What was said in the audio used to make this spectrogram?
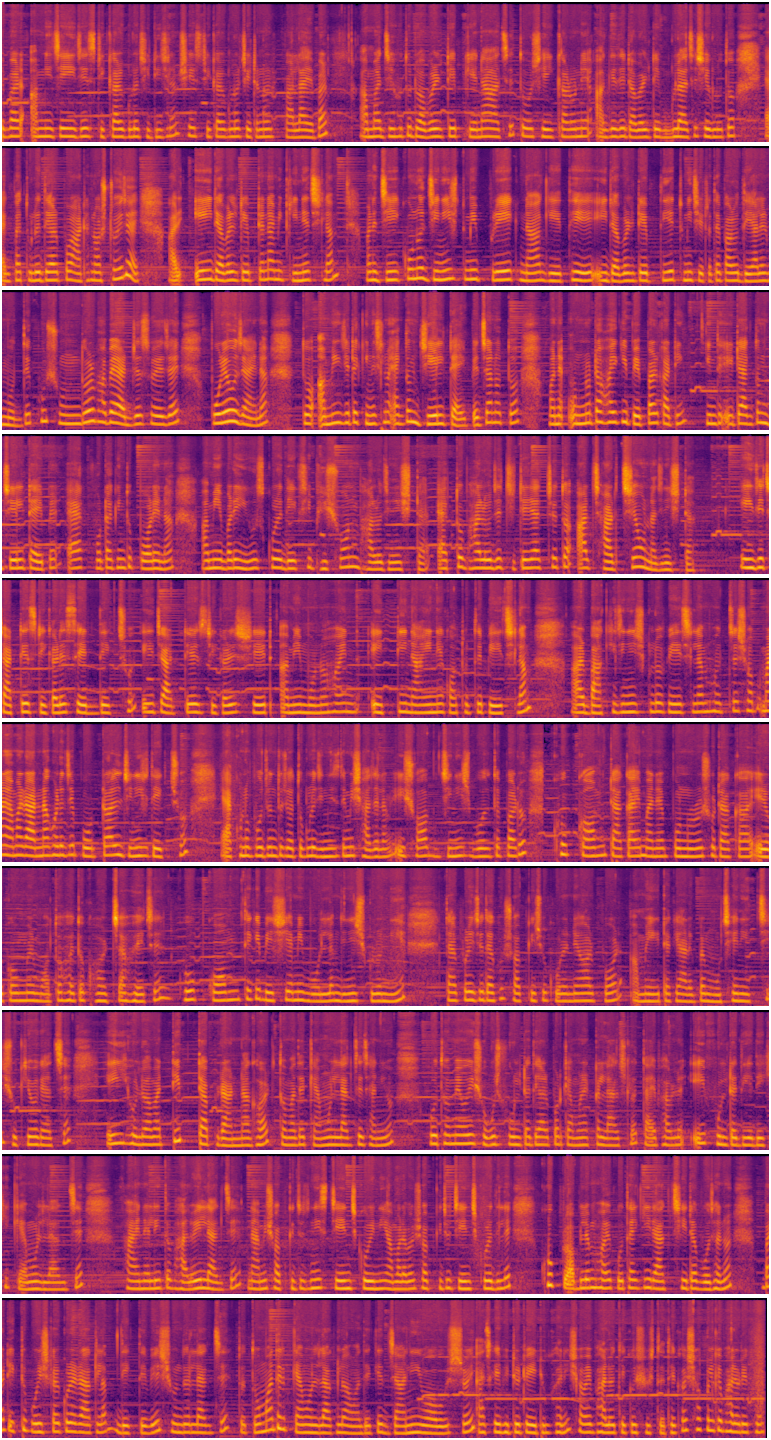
এবার আমি যেই, যে স্টিকারগুলো চিটিয়েছিলাম সেই স্টিকারগুলো চেটানোর পালা এবার। আমার যেহেতু ডবল টেপ কেনা আছে, তো সেই কারণে আগে যে ডাবল টেপগুলো আছে, সেগুলো তো একবার তুলে দেওয়ার পর আঠা নষ্ট হয়ে যায়। আর এই ডাবল টেপটা না আমি কিনেছিলাম মানে যে কোনো জিনিস তুমি ব্রেক না গেঁথে এই ডাবল টেপ দিয়ে তুমি চেটাতে পারো দেয়ালের মধ্যে, খুব সুন্দরভাবে অ্যাডজাস্ট হয়ে যায়। পড়েও যায় না। তো আমি যেটা কিনেছিলাম একদম জেল টাইপের জানো তো? মানে অন্যটা হয় কি পেপার কাটিং কিন্তু এটা একদম জেল টাইপের এক ফোঁটা কিন্তু পড়ে না। আমি এবারে ইউজ করে দেখছি, ভীষণ ভালো জিনিসটা। এত ভালো যে চিটে যাচ্ছে তো আর ছাড়ছেও না জিনিসটা। এই যে চারটে স্টিকারের সেট দেখছ, এই চারটে স্টিকারের সেট আমি মনে হয় এইটটি নাইনে কততে পেয়েছিলাম। আর বাকি জিনিসগুলো পেয়েছিলাম হচ্ছে সব মানে আমার রান্নাঘরে যে পোর্টাল জিনিস দেখছ এখনও পর্যন্ত যতগুলো জিনিস আমি সাজালাম, এই সব জিনিস বলতে পারো খুব কম টাকায় মানে পনেরোশো টাকা এরকমের মতো হয়তো খরচা হয়েছে। খুব কম থেকে বেশি আমি বললাম জিনিসগুলো নিয়ে। তারপরে যে দেখো সব কিছু করে নেওয়ার পর আমি এটাকে আরেকবার মুছে নিচ্ছি, শুকিয়েও গেছে। এই হলো আমার টিপটাপ রান্নাঘর। তোমাদের কেমন লাগছে জানিও। প্রথমে ওই সবুজ ফুলটা দেওয়ার পর কেমন একটা লাগছিল, তাই ভাবলাম এই ফুলটা দিয়ে দেখি কেমন লাগছে। ফাইনালি তো ভালোই লাগছে। না, আমি সব কিছু জিনিস চেঞ্জ করিনি, আমার আবার সব কিছু চেঞ্জ করে দিলে খুব প্রবলেম হয় কোথায় কি রাখছি এটা বোঝানোর। বাট একটু পরিষ্কার করে রাখলাম, দেখতে বেশ সুন্দর লাগছে। তো তোমাদের কেমন লাগল আমাদেরকে জানিও অবশ্যই। আজকের ভিডিওটা এইটুখানি সবাই ভালো থেকো, সুস্থ থেকো সকলকে ভালো রেখো।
